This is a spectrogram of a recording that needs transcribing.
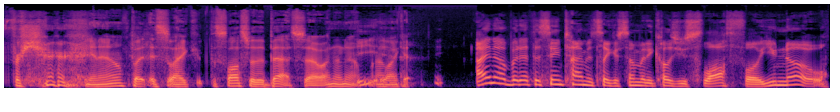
For sure. you know. But it's like the sloths are the best, so I don't know. Yeah. I like it. I know, but at the same time, it's like if somebody calls you slothful, you know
